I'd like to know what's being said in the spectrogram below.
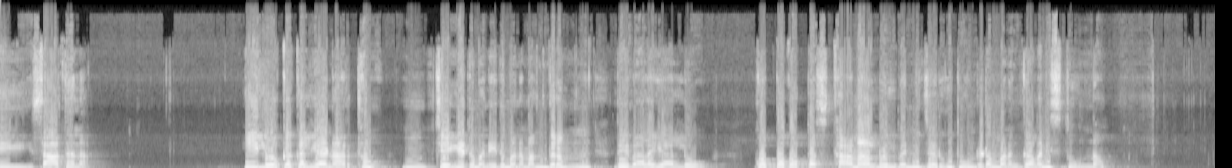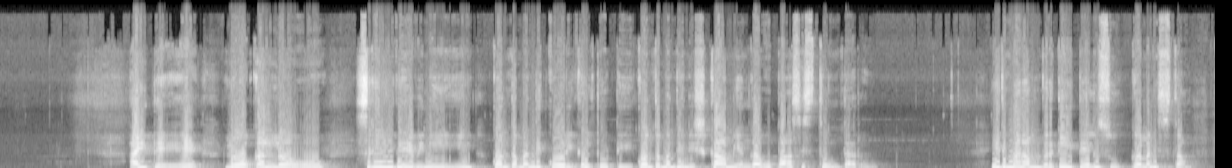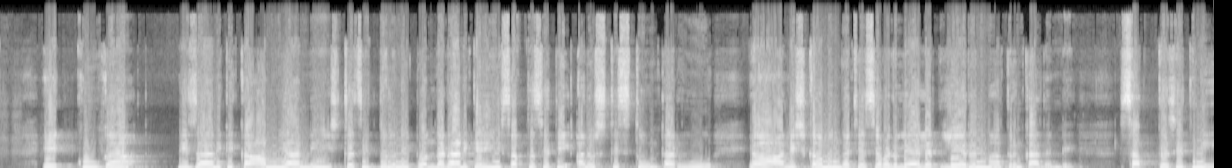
ఈ సాధన. ఈ లోక కళ్యాణార్థం చేయటం అనేది మనమందరం దేవాలయాల్లో గొప్ప గొప్ప స్థానాల్లో ఇవన్నీ జరుగుతూ ఉండడం మనం గమనిస్తూ ఉన్నాం. అయితే లోకంలో శ్రీదేవిని కొంతమంది కోరికలతోటి కొంతమంది నిష్కామ్యంగా ఉపాసిస్తూ ఉంటారు. ఇది మనందరికీ తెలుసు గమనిస్తాం. ఎక్కువగా నిజానికి కామ్యాన్ని ఇష్టసిద్ధులని పొందడానికే ఈ సప్తశతి అనుష్ఠిస్తూ ఉంటారు. నిష్కామంగా చేసేవాళ్ళు లేరని మాత్రం కాదండి. సప్తశతిని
